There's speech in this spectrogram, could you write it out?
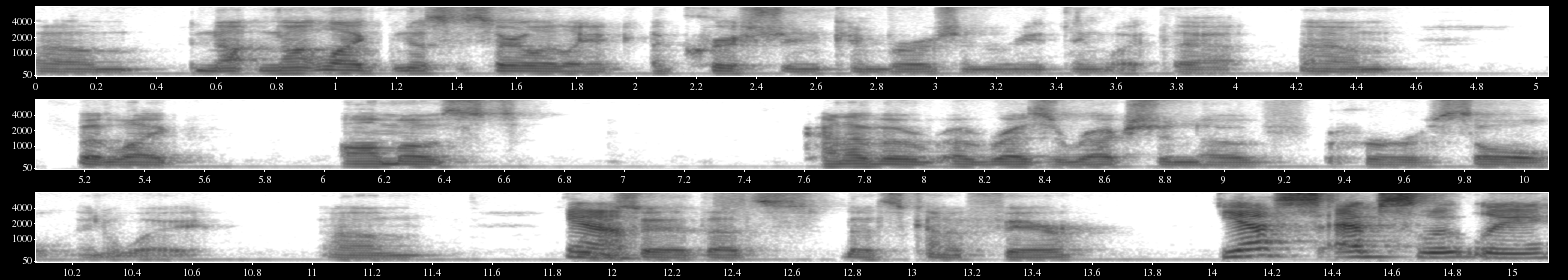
Um, not not like necessarily like a, a, Christian conversion or anything like that, um, but like almost kind of a, a, resurrection of her soul in a way. Um, yeah. Would you say that that's that's kind of fair? Yes, absolutely.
